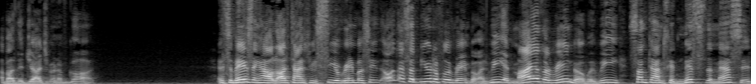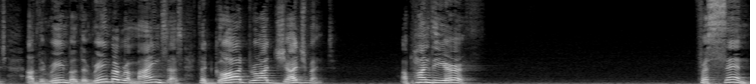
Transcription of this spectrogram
about the judgment of God. It's amazing how a lot of times we see a rainbow, see, oh, that's a beautiful rainbow. And we admire the rainbow, but we sometimes could miss the message of the rainbow. The rainbow reminds us that God brought judgment upon the earth for sin.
